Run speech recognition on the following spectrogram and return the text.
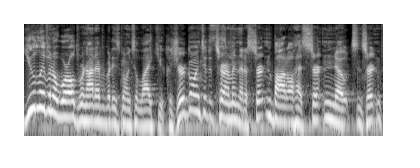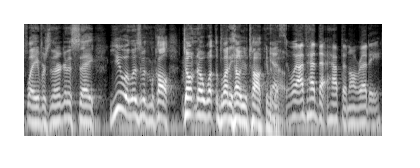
You live in a world where not everybody's going to like you because you're going to determine that a certain bottle has certain notes and certain flavors, and they're going to say, You, Elizabeth McCall, don't know what the bloody hell you're talking yes, about. Well, I've had that happen already,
